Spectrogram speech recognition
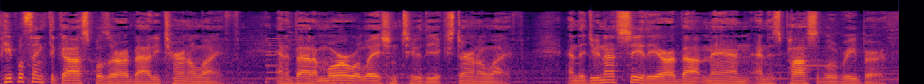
People think the Gospels are about eternal life and about a moral relation to the external life, and they do not see they are about man and his possible rebirth.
